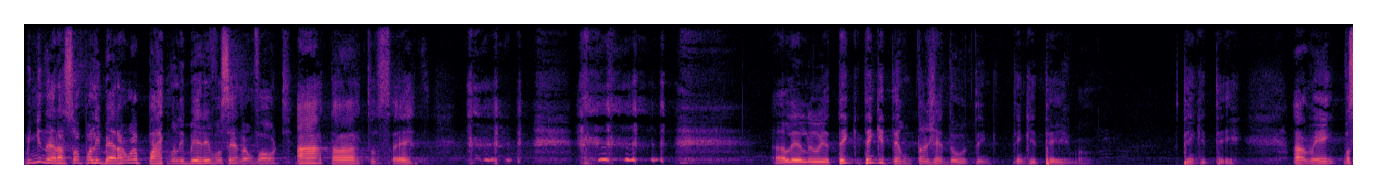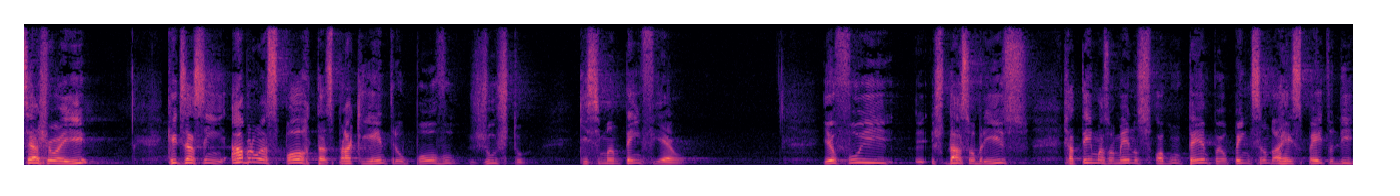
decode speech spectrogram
Menina, era só para liberar uma parte, não liberei você não, volte. Ah, tá, tudo certo. Aleluia. Tem, tem que ter um tangedor, tem, tem que ter, irmão. Tem que ter. Amém. Você achou aí? Que diz assim: abram as portas para que entre o povo justo, que se mantém fiel. Eu fui estudar sobre isso, já tem mais ou menos algum tempo, eu pensando a respeito de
